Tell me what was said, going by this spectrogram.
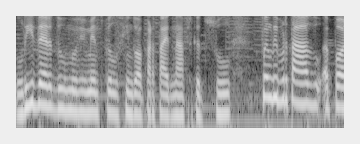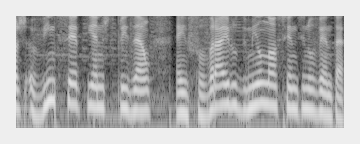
líder do movimento pelo fim do apartheid na África do Sul, que foi libertado após 27 anos de prisão em fevereiro de 1990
